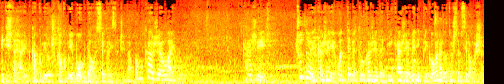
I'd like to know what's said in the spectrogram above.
vidi šta ja, kako mi, kako mi je Bog dao svega i svačega. Pa mu kaže ovaj, kaže, čudno je, kaže, od tebe to kaže da ti, kaže, meni prigovaraš zato što sam siromašan.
